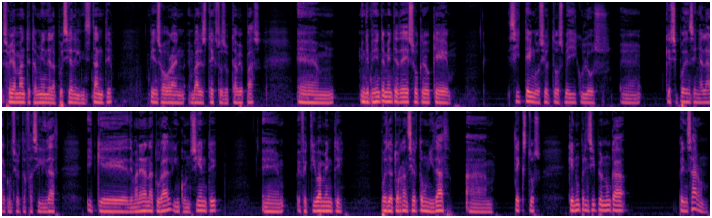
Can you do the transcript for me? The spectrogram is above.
soy amante también de la poesía del instante, pienso ahora en, varios textos de Octavio Paz. Em, independientemente de eso, creo que sí tengo ciertos vehículos eh, que se pueden señalar con cierta facilidad y que de manera natural, inconsciente, em, efectivamente, pues le otorgan cierta unidad a textos que en un principio nunca pensaron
